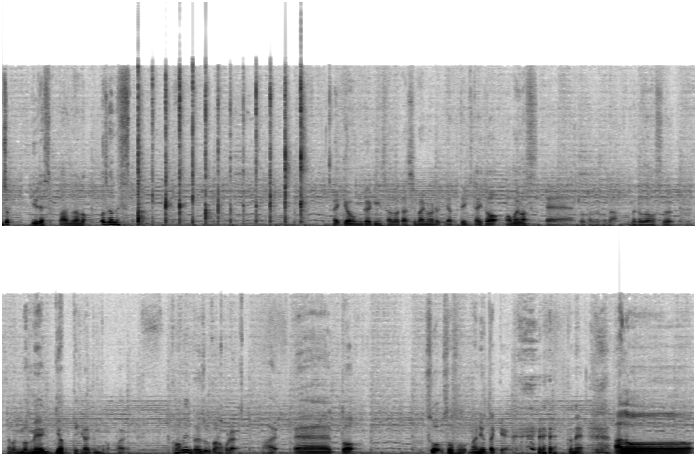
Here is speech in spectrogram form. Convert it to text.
にちは、ゆうです。パズラのお時間です。はい、今日も無課金サバカ芝居の丸やっていきたいと思います。えー、今日の方、おめでとうございます。なんか今目ギャッて開いてもら。はい。画面大丈夫かなこれ？はい。えーっと、そうそうそう、何言ったっけ？えっとね、あの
